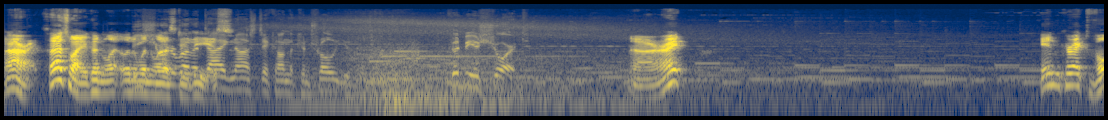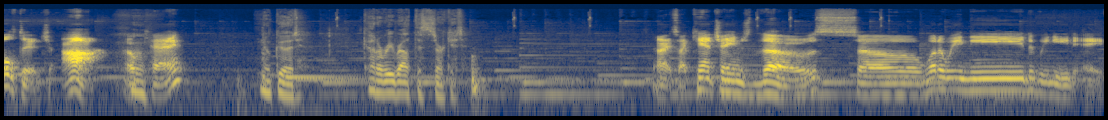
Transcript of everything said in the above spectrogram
All right, so that's why you couldn't let, Be wouldn't sure let us do run a these. diagnostic on the control unit. Could be a short. All right. Incorrect voltage. Ah, okay. No good. Gotta reroute this circuit. All right, so I can't change those. So what do we need? We need a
